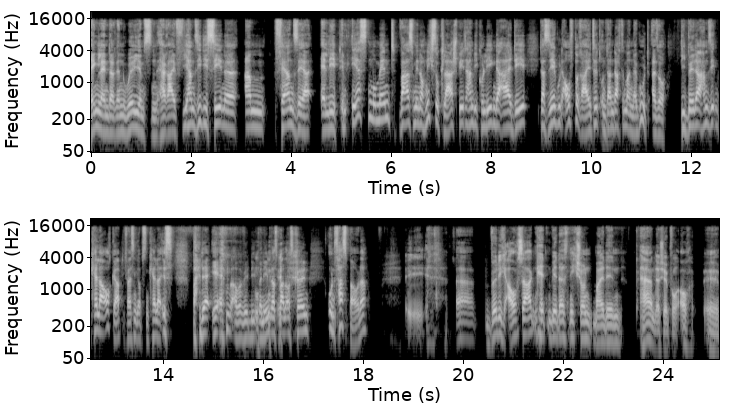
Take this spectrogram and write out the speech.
Engländerin Williamson. Herr Reif, wie haben Sie die Szene am Fernseher erlebt? Im ersten Moment war es mir noch nicht so klar. Später haben die Kollegen der ARD das sehr gut aufbereitet und dann dachte man, na gut, also die Bilder haben sie im Keller auch gehabt. Ich weiß nicht, ob es ein Keller ist bei der EM, aber wir übernehmen das mal aus Köln. Unfassbar, oder? Äh, würde ich auch sagen, hätten wir das nicht schon bei den Herren der Schöpfung auch äh,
